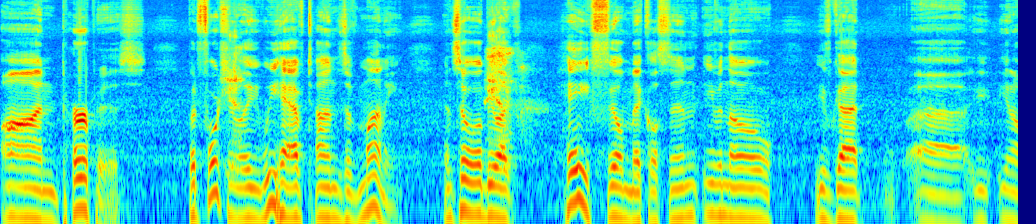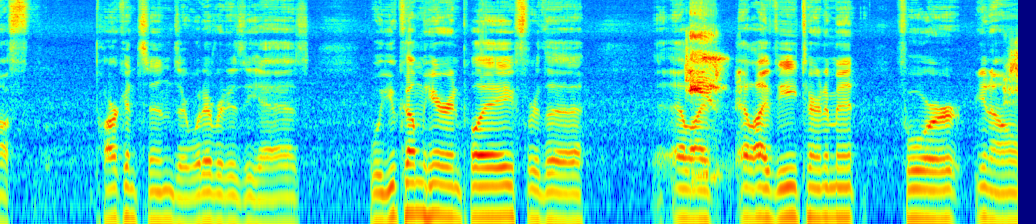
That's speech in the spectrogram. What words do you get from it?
on purpose. But fortunately, we have tons of money. And so it'll be Yeah. like, "Hey Phil Mickelson, even though you've got uh, you, you know Parkinson's or whatever it is he has, will you come here and play for the LI, LIV tournament for, you know,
